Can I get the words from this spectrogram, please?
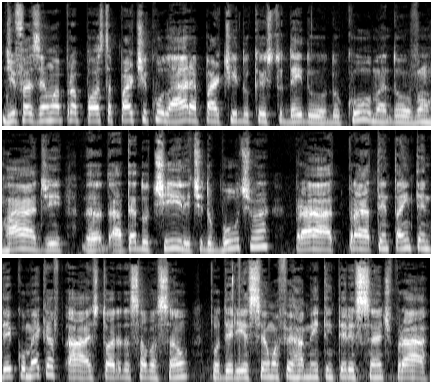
de fazer uma proposta particular a partir do que eu estudei do, do Kuhlman, do Von da, até do Tillich, do Bultmann, para tentar entender como é que a, a história da salvação poderia ser uma ferramenta interessante para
